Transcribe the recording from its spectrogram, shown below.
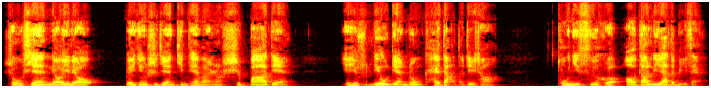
首先聊一聊北京时间今天晚上十八点，也就是六点钟开打的这场。突尼斯和澳大利亚的比赛，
